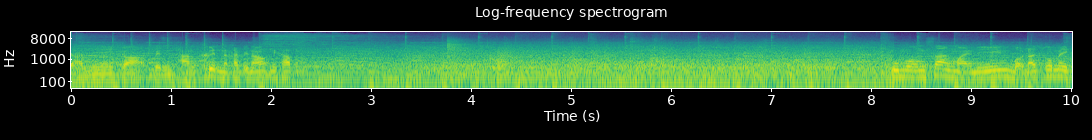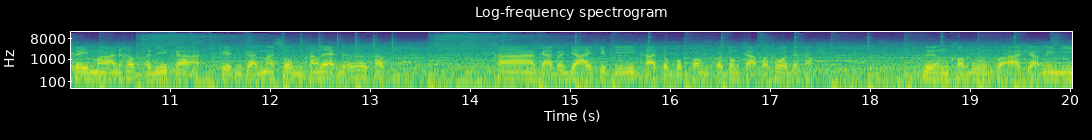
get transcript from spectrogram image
ด้านนี้ก็เป็นทางขึ้นนะครับพี่น้องนี่ครับ อุโมงค์สร้างใหม่นี้บอกนัดก็ไม่เคยมานะครับ อันนี้กาเป็นการมาส้มครั้งแรกเด้อครับ ถ้าการบรรยายคลิปนี้ขาดตกบกพร่องก็ต้องกราบขอโทษนะครับ เรื่องข้อมูลก็อาจจะไม่มี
